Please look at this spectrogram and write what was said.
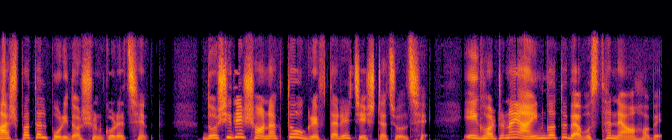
হাসপাতাল পরিদর্শন করেছেন। দোষীদের শনাক্ত ও গ্রেফতারের চেষ্টা চলছে। এই ঘটনায় আইনগত ব্যবস্থা নেওয়া হবে।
